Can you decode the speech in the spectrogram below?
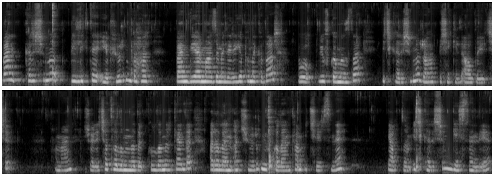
Ben karışımı birlikte yapıyorum. Daha ben diğer malzemeleri yapana kadar bu yufkamızda iç karışımı rahat bir şekilde aldığı için hemen şöyle çatalımla da kullanırken de aralarını açıyorum. Yufkaların tam içerisine yaptığım iç karışım geçsin diye.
